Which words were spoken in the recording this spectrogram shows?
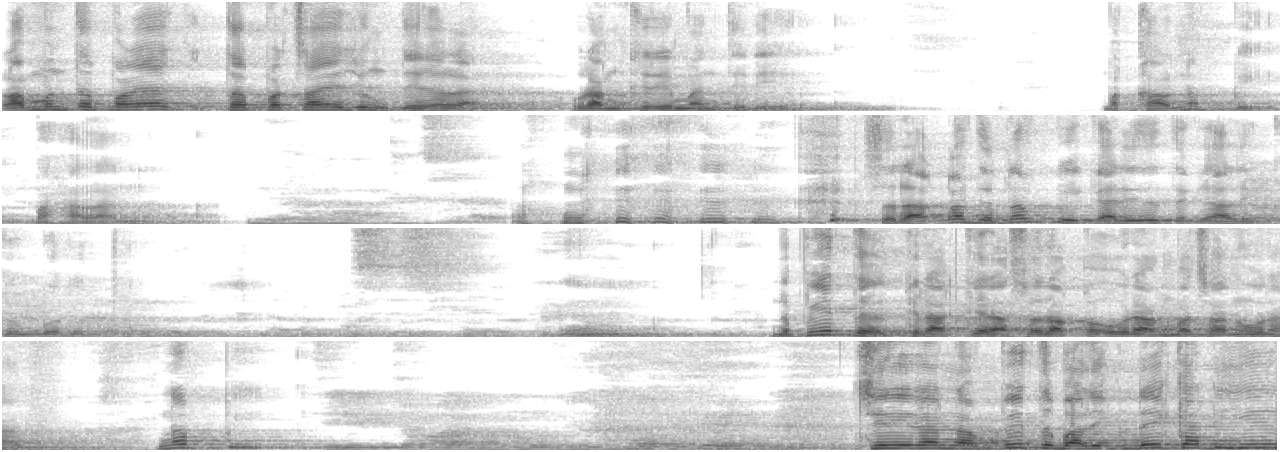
Lamun teu percaya teu percaya jeung teu heula urang kiriman ti dia. Bakal nepi pahalana. Sedekah teh nepi ka ditu kali kubur teh Hmm. nepi itu kira-kira saudara ke orang bacaan orang nepi. Ciri dan nepi itu balik deka dia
